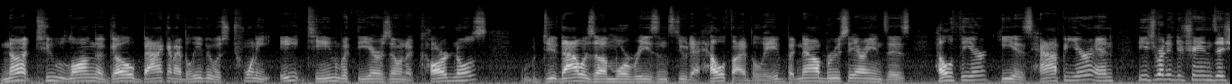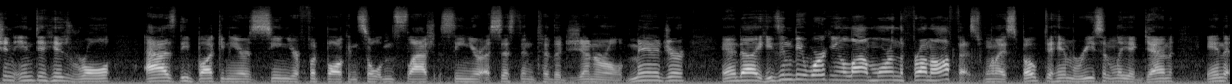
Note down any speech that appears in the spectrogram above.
not too long ago, back in I believe it was 2018 with the Arizona Cardinals. That was uh, more reasons due to health, I believe. But now Bruce Arians is healthier, he is happier, and he's ready to transition into his role as the Buccaneers senior football consultant slash senior assistant to the general manager. And uh, he's going to be working a lot more in the front office. When I spoke to him recently again, in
